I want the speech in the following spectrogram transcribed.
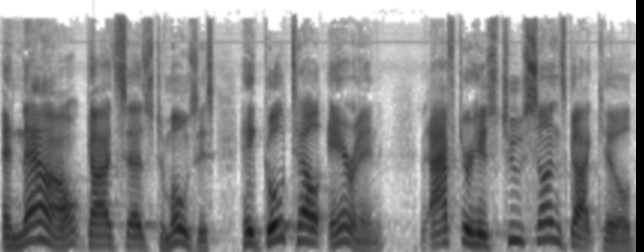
And now God says to Moses, Hey, go tell Aaron after his two sons got killed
